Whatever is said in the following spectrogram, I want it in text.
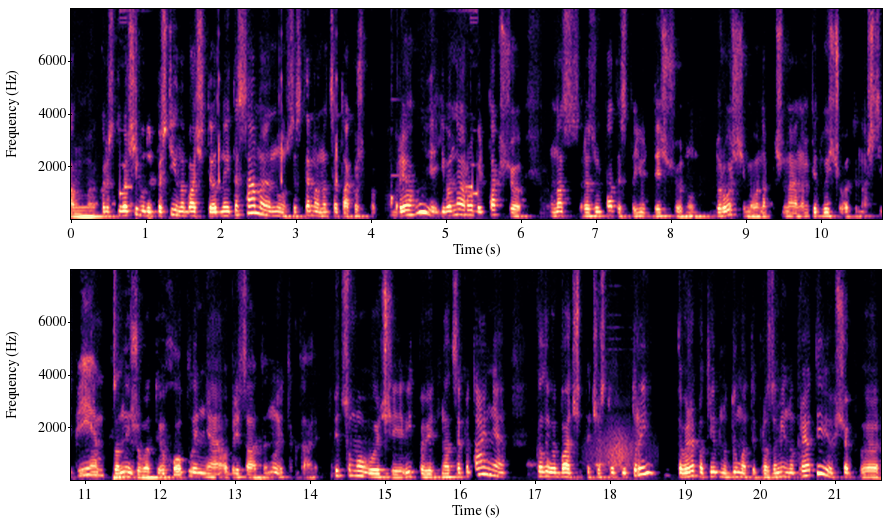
там користувачі будуть постійно бачити одне й те саме, ну система на це також реагує, і вона робить так, що у нас результати стають дещо ну дорожчими. Вона починає нам підвищувати наш CPM, занижувати охоплення, обрізати, ну і так далі. Підсумовуючи відповідь на це питання, коли ви бачите частоту 3, то вже потрібно думати про заміну креативів, щоб е,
